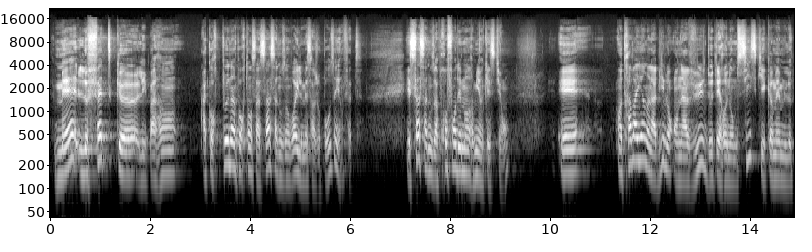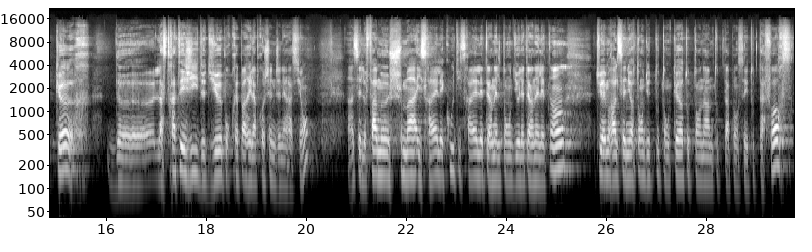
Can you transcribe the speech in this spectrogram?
Mais le fait que les parents accordent peu d'importance à ça, ça nous envoie le message opposé, en fait. Et ça, ça nous a profondément remis en question. Et en travaillant dans la Bible, on a vu Deutéronome 6, qui est quand même le cœur de la stratégie de Dieu pour préparer la prochaine génération. Hein, c'est le fameux chemin Israël, écoute Israël, l'Éternel ton Dieu, l'Éternel est un. Tu aimeras le Seigneur ton Dieu de tout ton cœur, toute ton âme, toute ta pensée, toute ta force.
